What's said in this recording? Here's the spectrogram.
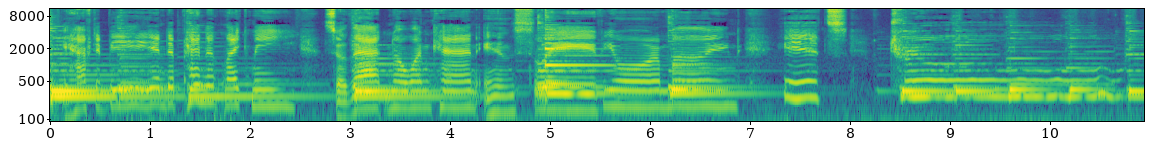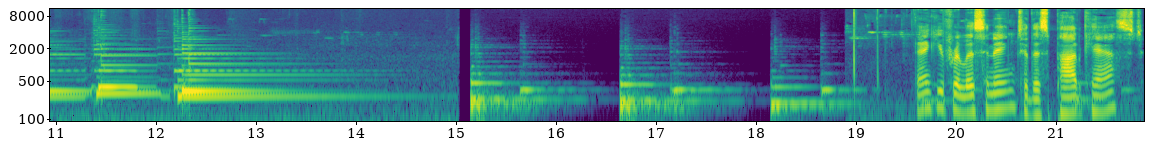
You have to be independent like me so that no one can enslave your mind. It's true. Thank you for listening to this podcast,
